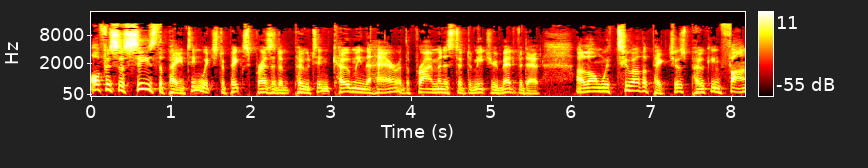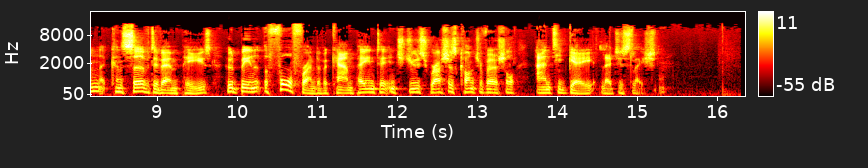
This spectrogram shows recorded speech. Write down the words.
Officers seized the painting, which depicts President Putin combing the hair of the Prime Minister Dmitry Medvedev, along with two other pictures poking fun at Conservative MPs who'd been at the forefront of a campaign to introduce Russia's controversial anti gay legislation.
